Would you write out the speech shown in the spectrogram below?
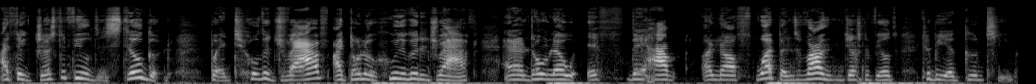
I think Justin Fields is still good, but until the draft, I don't know who they're going to draft, and I don't know if they have enough weapons around Justin Fields to be a good team.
